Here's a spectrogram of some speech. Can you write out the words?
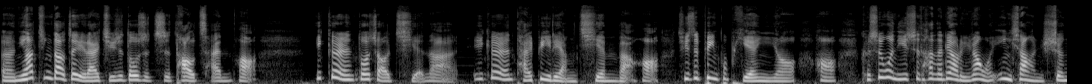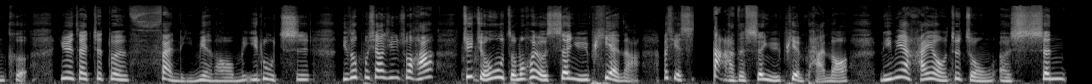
呃，你要进到这里来，其实都是吃套餐，哈。一个人多少钱呢、啊？一个人台币两千吧，哈，其实并不便宜哦，好，可是问题是他的料理让我印象很深刻，因为在这顿饭里面哈，我们一路吃，你都不相信说哈，居酒屋怎么会有生鱼片啊？而且是大的生鱼片盘哦，里面还有这种呃生，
